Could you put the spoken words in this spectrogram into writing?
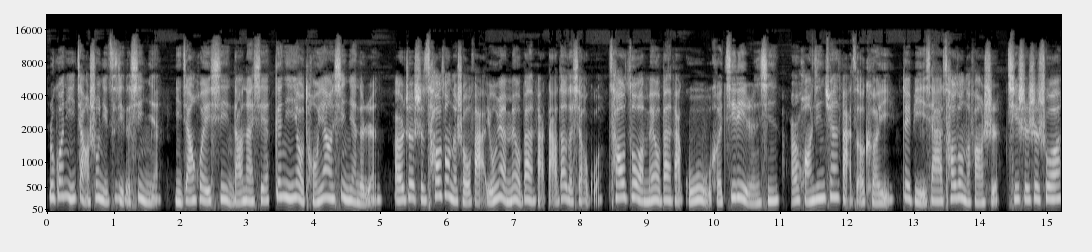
如果你讲述你自己的信念，你将会吸引到那些跟你有同样信念的人。而这是操纵的手法永远没有办法达到的效果。操作没有办法鼓舞和激励人心，而黄金圈法则可以。对比一下操纵的方式，其实是说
